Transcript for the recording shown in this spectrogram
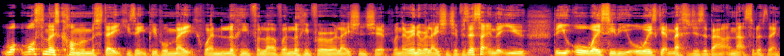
what what's the most common mistake you think people make when looking for love, when looking for a relationship, when they're in a relationship? Is there something that you that you always see that you always get messages about, and that sort of thing?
